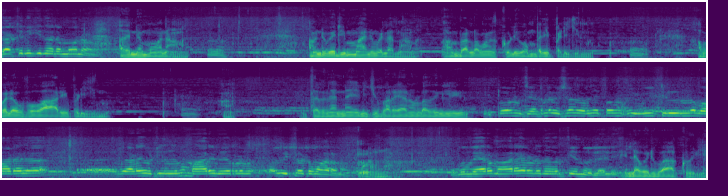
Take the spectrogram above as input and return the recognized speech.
ബാക്കി നിൽക്കുന്ന മോനാണ്? അതിന്റെ മോനാണ്. അവന്റെ പേര് ഇമ്മാനുവൽ എന്നാണ് അവൻ വെള്ളമണ സ്കൂളിൽ ഒമ്പതിൽ പഠിക്കുന്നു. അവലോ ഇപ്പോൾ ആറിൽ പഠിക്കുന്നു. ഇത്ര തന്നെ എനിക്ക് പറയാനുള്ളതെങ്കിൽ ഇപ്പം ചേട്ടന്റെ വിഷയം എന്ന് പറഞ്ഞാൽ ഇപ്പം ഈ വീട്ടിൽ നിന്ന് വാടക വാടക വീട്ടിൽ നിന്ന് മാറി വേറൊരു വീട്ടിലോട്ട് മാറണം. അപ്പം വേറെ മാറാനുള്ള നിവൃത്തിയൊന്നുമില്ല അല്ലേ? ഇല്ല ഒരു വാക്കുമില്ല.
